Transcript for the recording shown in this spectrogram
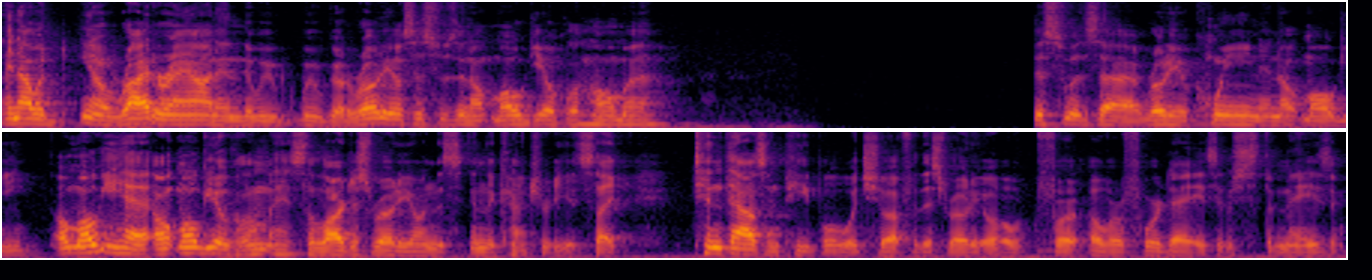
and I would, you know, ride around, and then we, we would go to rodeos. This was in Okmulgee, Oklahoma. This was uh, Rodeo Queen in Okmulgee. Okmulgee, had, Okmulgee, Oklahoma has the largest rodeo in, this, in the country. It's like 10,000 people would show up for this rodeo for over four days. It was just amazing.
